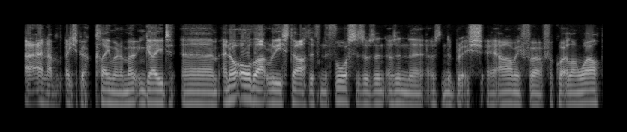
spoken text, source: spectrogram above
and I'm, i used to be a climber and a mountain guide, um, and all, all, that really started from the forces. I was in I was in the I was in the British uh, Army for for quite a long while.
